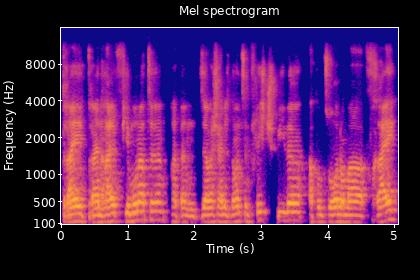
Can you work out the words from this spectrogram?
drei, dreieinhalb, vier Monate, hat dann sehr wahrscheinlich 19 Pflichtspiele, ab und zu auch nochmal frei.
